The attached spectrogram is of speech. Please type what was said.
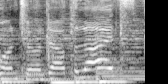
Someone turned out the lights.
